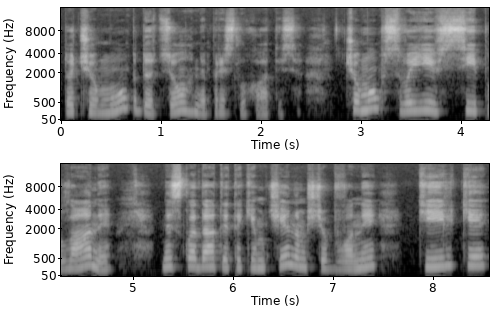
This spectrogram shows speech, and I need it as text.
То чому б до цього не прислухатися? Чому б свої всі плани не складати таким чином, щоб вони тільки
